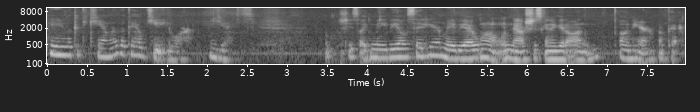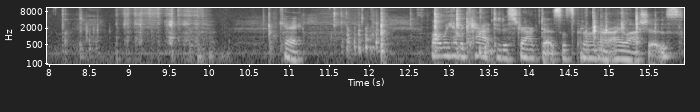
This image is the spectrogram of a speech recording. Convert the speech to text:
Can you look at the camera? Look at how cute you are. Yes. She's like, maybe I'll sit here, maybe I won't. Now she's gonna get on on here. Okay. Okay. While we have a cat to distract us, let's put on our eyelashes.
